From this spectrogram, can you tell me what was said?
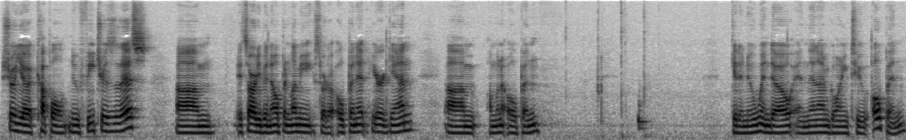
Show you a couple new features of this. Um, it's already been open. Let me sort of open it here again. Um, I'm going to open, get a new window, and then I'm going to open.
